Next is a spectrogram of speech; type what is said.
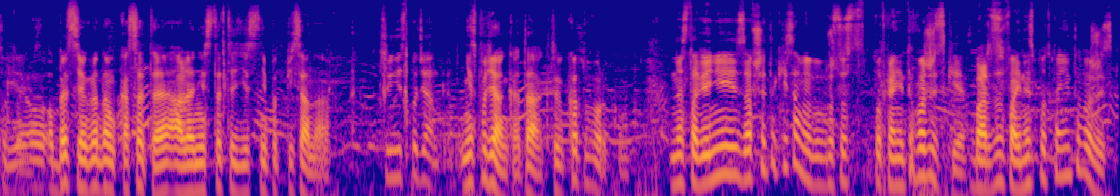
Co to jest? Obecnie oglądam kasetę, ale niestety jest niepodpisana. Czyli niespodzianka. Niespodzianka, tak, tylko w worku. Nastawienie jest zawsze takie same, po prostu spotkanie towarzyskie. Bardzo fajne spotkanie towarzyskie.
